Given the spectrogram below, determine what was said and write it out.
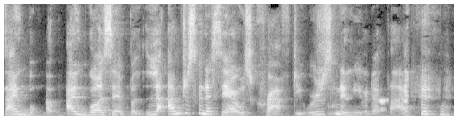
I I wasn't, but I'm just going to say I was crafty. We're just going to leave it at that.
